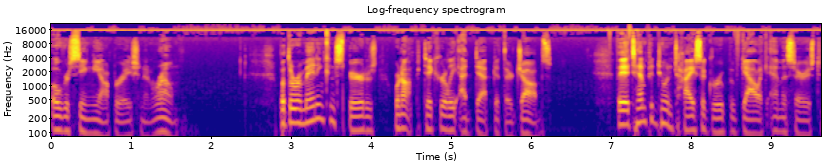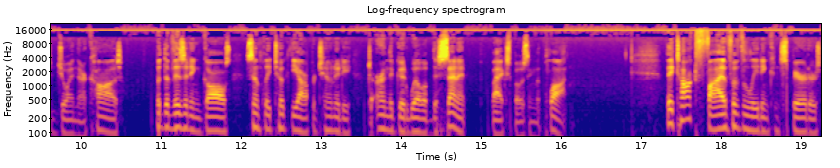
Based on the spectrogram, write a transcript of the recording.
overseeing the operation in Rome. But the remaining conspirators were not particularly adept at their jobs. They attempted to entice a group of Gallic emissaries to join their cause, but the visiting Gauls simply took the opportunity to earn the goodwill of the Senate by exposing the plot. They talked five of the leading conspirators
